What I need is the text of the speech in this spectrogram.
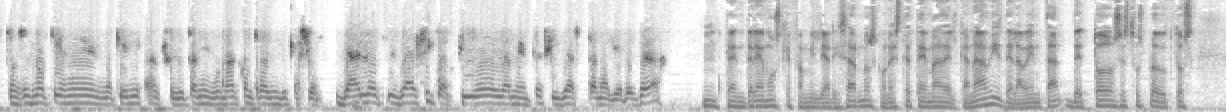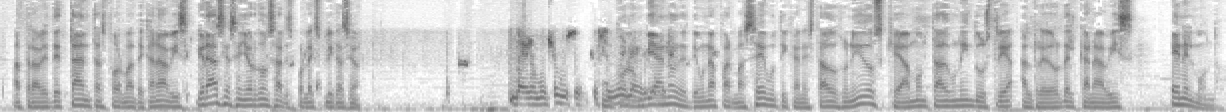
Entonces no tiene no tiene absoluta ninguna contraindicación. Ya el, ya el psicoactivo, obviamente, sí ya es para mayores de edad. Tendremos que familiarizarnos con este tema del cannabis, de la venta de todos estos productos a través de tantas formas de cannabis. Gracias, señor González, por la explicación. Bueno, mucho gusto. Un colombiano desde una farmacéutica en Estados Unidos que ha montado una industria alrededor del cannabis en el mundo.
